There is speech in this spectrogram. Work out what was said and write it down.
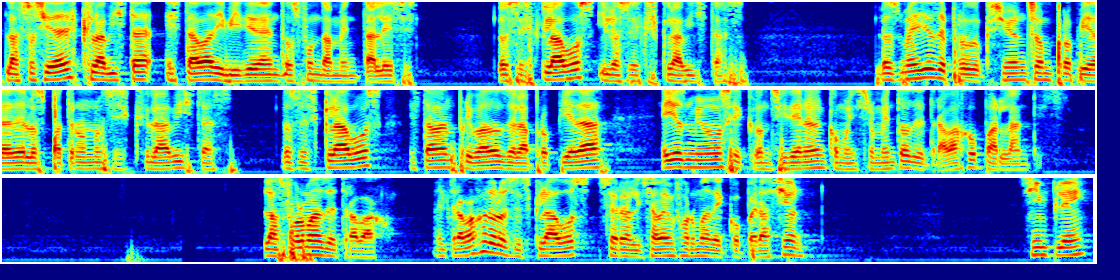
La sociedad esclavista estaba dividida en dos fundamentales, los esclavos y los esclavistas. Los medios de producción son propiedad de los patronos esclavistas. Los esclavos estaban privados de la propiedad, ellos mismos se consideran como instrumentos de trabajo parlantes. Las formas de trabajo. El trabajo de los esclavos se realizaba en forma de cooperación. Simple,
